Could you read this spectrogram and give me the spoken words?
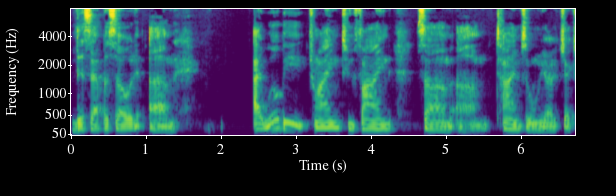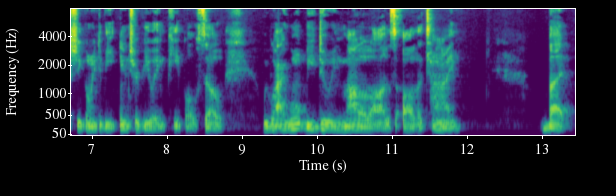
this episode. Um, I will be trying to find some um, times when we are actually going to be interviewing people. So we, I won't be doing monologues all the time. But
